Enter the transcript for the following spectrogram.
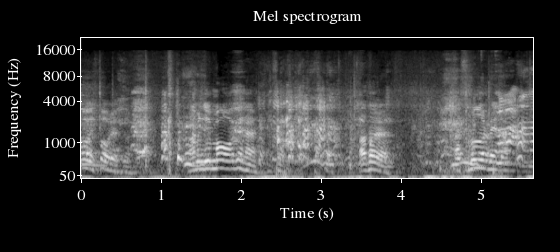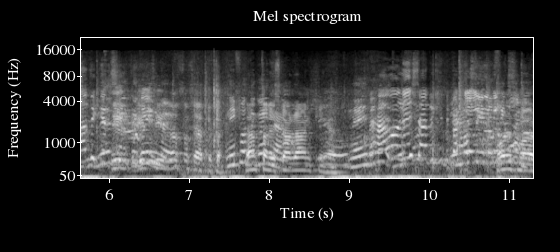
Oj, det så. Ja men det är magen här. Vad tar du? Ja, smör vill jag. Det är det är Tilda som sätter sig. Ni får inte Vänta, gå in vi ska ha en nu. ranking här. Nej, men Hallå Lisa, du kan inte backa in. Har du smör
